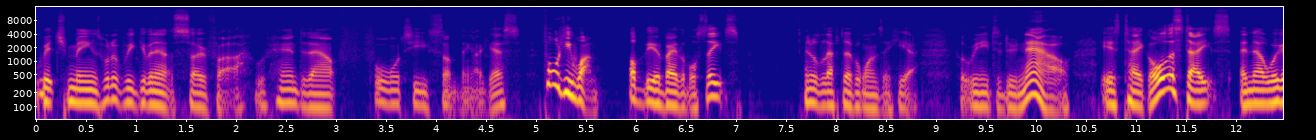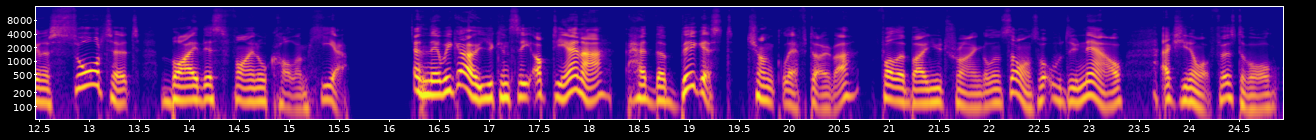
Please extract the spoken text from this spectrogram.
which means, what have we given out so far? We've handed out 40 something, I guess. 41 of the available seats and all the leftover ones are here. So what we need to do now is take all the states and now we're going to sort it by this final column here. And there we go. You can see Octiana had the biggest chunk left over, followed by a new triangle and so on. So what we'll do now, actually, you know what? First of all,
